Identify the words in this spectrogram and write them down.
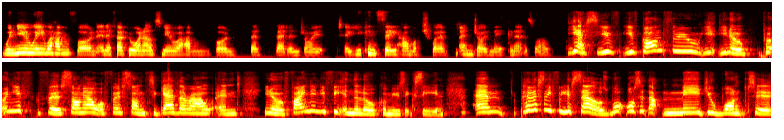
we knew we were having fun, and if everyone else knew we were having fun, they'd, they'd enjoy it too. You can see how much we enjoyed making it as well. yes you've you've gone through you, you know putting your first song out or first song together out and you know finding your feet in the local music scene um personally for yourselves what was it that made you want to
